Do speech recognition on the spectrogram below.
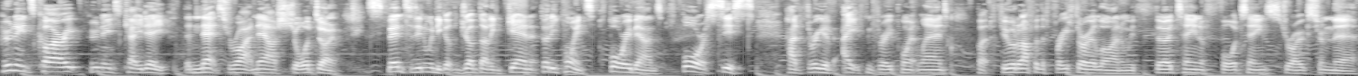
Who needs Kyrie? Who needs KD? The Nets right now sure don't. Spencer Dinwiddie got the job done again at 30 points, 4 rebounds, 4 assists, had 3 of 8 from three point land, but filled it up at the free throw line with 13 of 14 strokes from there.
